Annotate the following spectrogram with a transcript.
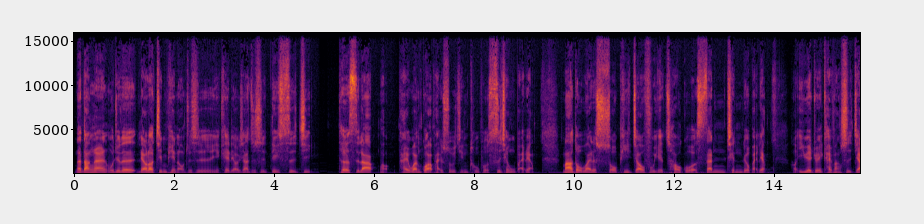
那当然，我觉得聊到晶片哦，就是也可以聊一下，就是第四季特斯拉哦台湾挂牌数已经突破四千五百辆，Model Y 的首批交付也超过三千六百辆。好，一月就会开放试驾。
